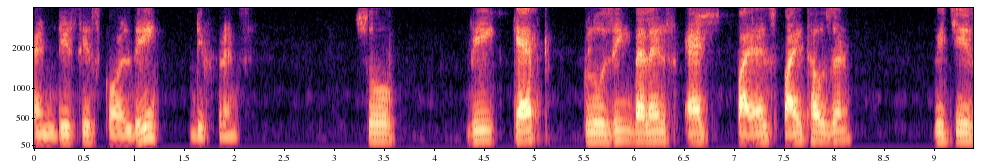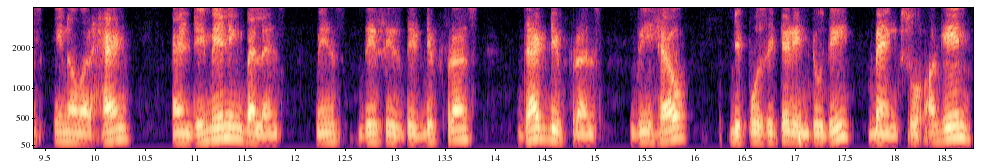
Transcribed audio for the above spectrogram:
and this is called the difference. So we kept closing balance at as 5000 which is in our hand and remaining balance means this is the difference that difference we have deposited into the bank so again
